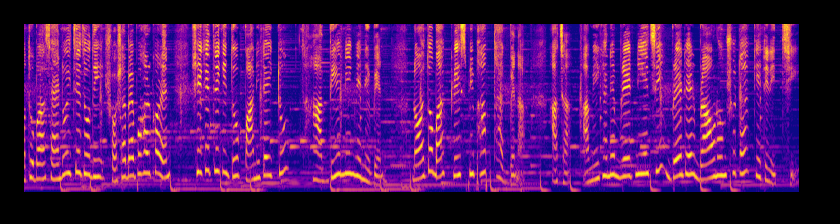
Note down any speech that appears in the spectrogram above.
অথবা স্যান্ডউইচে যদি শশা ব্যবহার করেন, সেক্ষেত্রে কিন্তু পানিটা একটু হাত দিয়ে নিংড়ে নেবেন। নয়তো বা ক্রিসপি ভাব থাকবে না। আচ্ছা আমি এখানে ব্রেড নিয়েছি, ব্রেডের ব্রাউন অংশটা কেটে নিচ্ছি।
